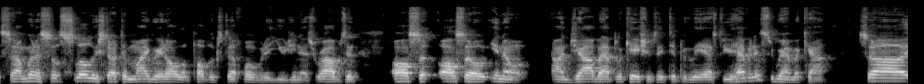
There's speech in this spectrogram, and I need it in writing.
so I'm going to so slowly start to migrate all the public stuff over to Eugene S. Robinson. Also, also, you know, on job applications, they typically ask, "Do you have an Instagram account?" So uh,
